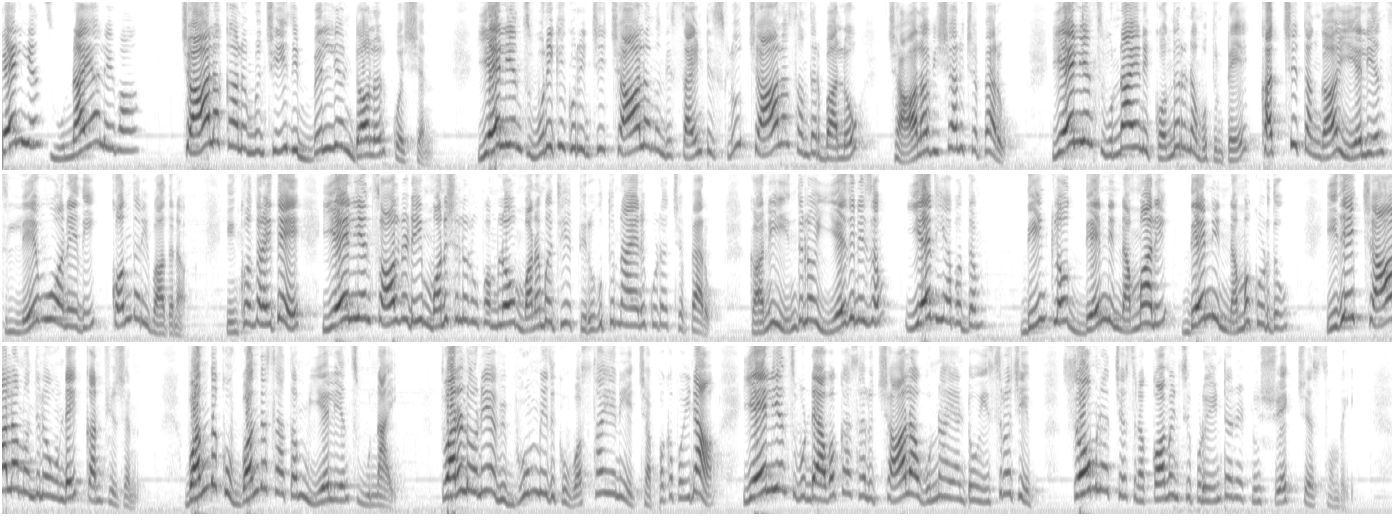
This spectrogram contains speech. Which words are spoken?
Aliens ఉన్నాయా లేవా? చాలా కాలం నుంచి ఇది బిలియన్ డాలర్ క్వశ్చన్ ఏలియన్స్ ఉనికి గురించి చాలా మంది సైంటిస్టులు చాలా సందర్భాల్లో చాలా విషయాలు చెప్పారు. ఏలియన్స్ ఉన్నాయని కొందరు నమ్ముతుంటే ఖచ్చితంగా ఏలియన్స్ లేవు అనేది కొందరి వాదన. ఇంకొందరైతే ఏలియన్స్ ఆల్రెడీ మనుషుల రూపంలో మన మధ్య తిరుగుతున్నాయని కూడా చెప్పారు. కానీ ఇందులో ఏది నిజం ఏది అబద్ధం? దీంట్లో దేన్ని నమ్మాలి దేన్ని నమ్మకూడదు? ఇదే చాలా మందిలో ఉండే కన్ఫ్యూజన్ వందకు వంద శాతం ఏలియన్స్ ఉన్నాయి. త్వరలోనే అవి భూమి మీదకు వస్తాయని చెప్పకపోయినా ఏలియన్స్ ఉండే అవకాశాలు చాలా ఉన్నాయంటూ ఇస్రో చీఫ్ సోమనాథ్ చేసిన కామెంట్స్ ఇప్పుడు ఇంటర్నెట్ను షేక్ చేస్తుంది.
